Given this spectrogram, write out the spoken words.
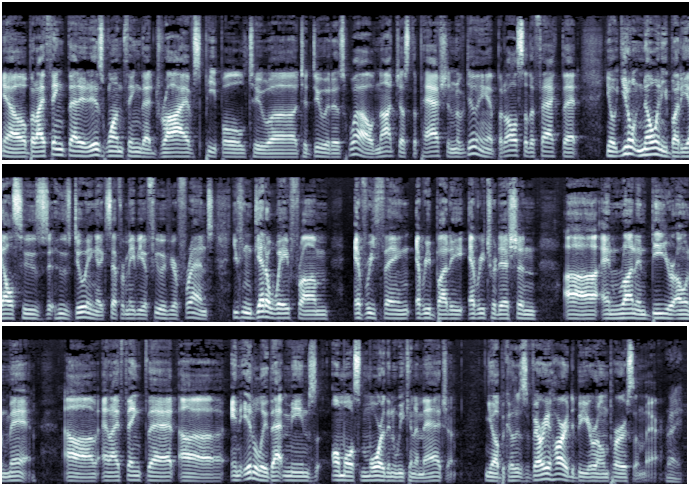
You know, but I think that it is one thing that drives people to uh, to do it as well. Not just the passion of doing it, but also the fact that you know you don't know anybody else who's who's doing it except for maybe a few of your friends. You can get away from everything, everybody, every tradition, uh, and run and be your own man. Uh, and I think that uh, in Italy, that means almost more than we can imagine. You know, because it's very hard to be your own person there. Right.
